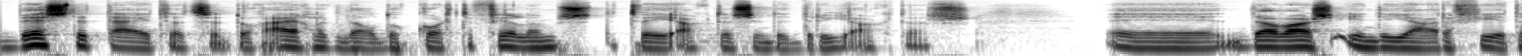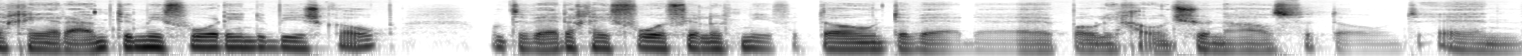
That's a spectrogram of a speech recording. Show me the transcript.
beste tijd, dat ze toch eigenlijk wel de korte films, de twee acters en de drie acters. daar was in de jaren 40 geen ruimte meer voor in de bioscoop. Want er werden geen voorfilms meer vertoond, er werden polygoonjournaals vertoond. En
